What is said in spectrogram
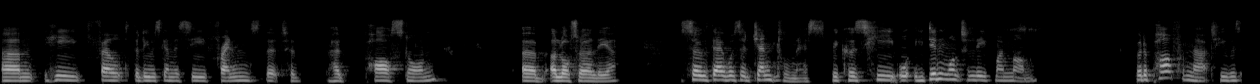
Um, he felt that he was going to see friends that had, had passed on uh, a lot earlier. So there was a gentleness because he, he didn't want to leave my mum. But apart from that, he was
